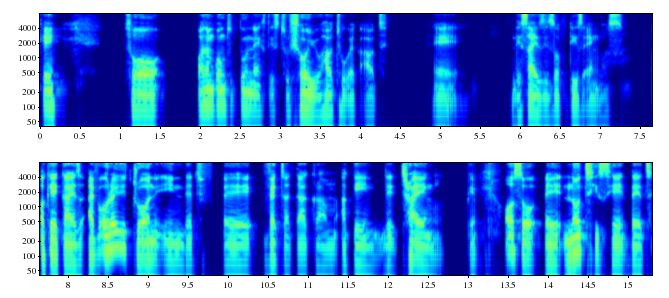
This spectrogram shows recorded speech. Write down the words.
Okay, so what I'm going to do next is to show you how to work out uh, the sizes of these angles. Okay, guys, I've already drawn in that uh, vector diagram again, the triangle. Okay. Also, uh, notice here that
